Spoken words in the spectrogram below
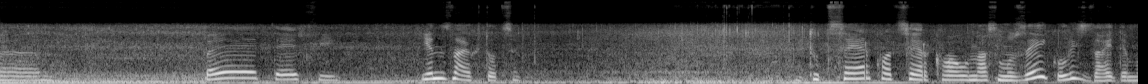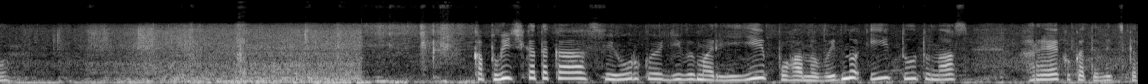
Е, Петефі. Я не знаю, хто це. Тут церква, церква у нас музей, колись зайдемо. Капличка така з фігуркою Діви Марії, погано видно. І тут у нас греко-католицька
